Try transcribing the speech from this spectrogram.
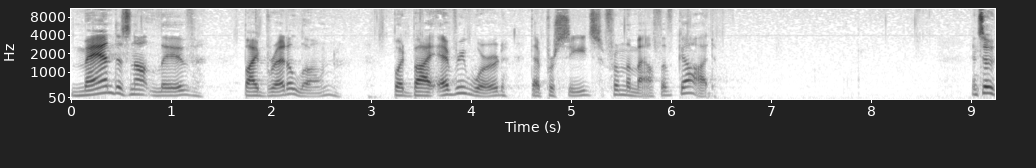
man does not live by bread alone, but by every word that proceeds from the mouth of God. And so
